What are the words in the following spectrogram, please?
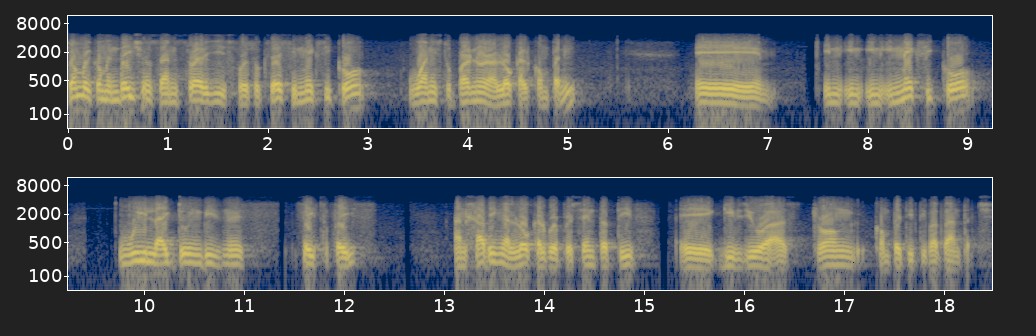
Some recommendations and strategies for success in Mexico. One is to partner a local company. Uh, in in in in Mexico, we like doing business face-to-face, and having a local representative uh, gives you a strong competitive advantage.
